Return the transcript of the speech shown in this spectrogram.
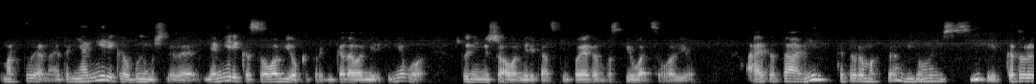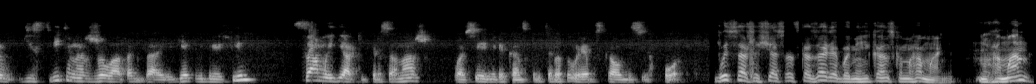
Марк Твена. Это не Америка вымышленная, не Америка Соловьев, который никогда в Америке не было, что не мешало американским поэтам воспевать Соловьев. А это та Америка, которую Марк Твен видел на Миссисипи, которая действительно жила тогда. И Гекльбери Финн самый яркий персонаж во всей американской литературе, я бы сказал, до сих пор. Вы, Саша, сейчас рассказали об американском романе. Но роман,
